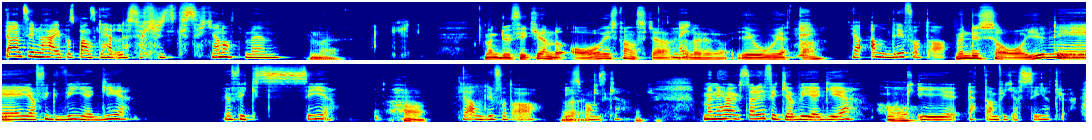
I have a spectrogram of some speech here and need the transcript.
jag är inte så himla haj på spanska heller så jag kanske inte ska säga något. Men Nej. Men du fick ju ändå A i spanska, Nej. eller hur? Jo, i ettan. jag har aldrig fått A. Men du sa ju det. Nej, jag fick VG. Jag fick C. Ha. Jag har aldrig fått A i Nej, spanska. okej. Men i högstadiet fick jag VG. Och Ja. i ettan fick jag C tror jag.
